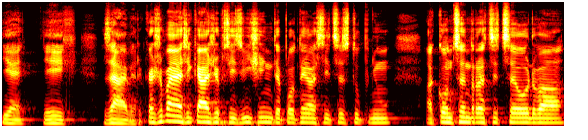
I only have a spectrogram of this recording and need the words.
je jejich závěr. Každopádně říká, že při zvýšení teploty na 30 stupňů a koncentraci CO2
